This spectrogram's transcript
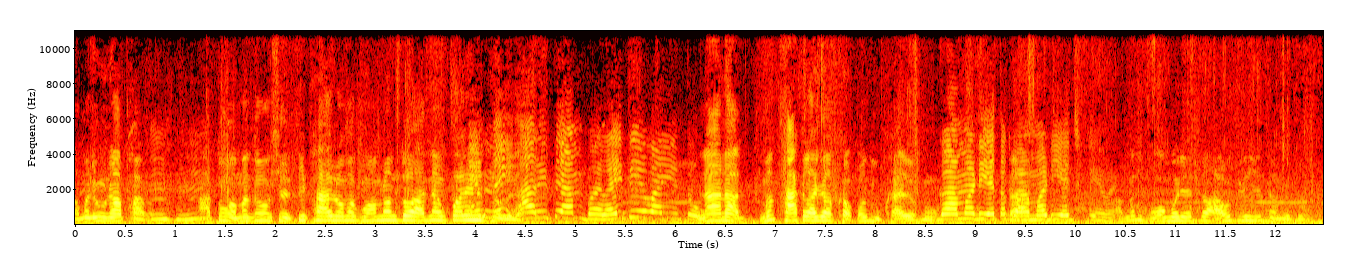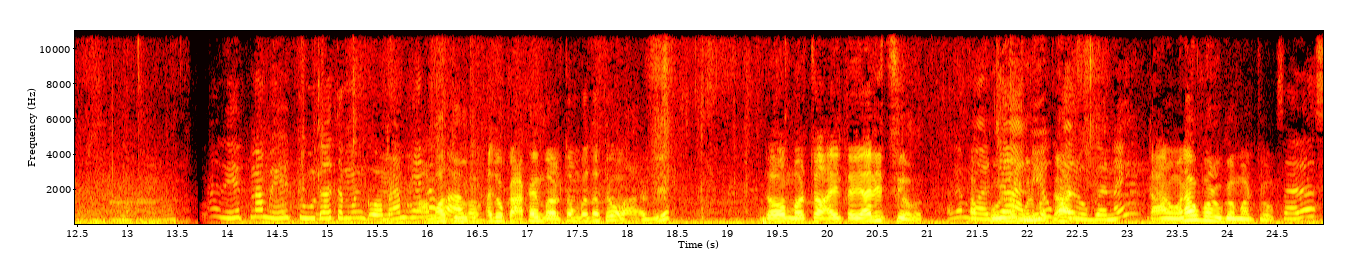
અમને એવું ના ફાવે. આ તો અમે તો શેરથી ફાયેલો અમે ગામમાં તો આજના ઉપાડે નથી નહીં આ રીતે આમ ભરાઈ દેવાય તો. ના ના મને થાક લાગ્યો ખપો દુખાયો હું ગામડી એ તો ગામડી જ કહેવાય. અમે તો ગામમાં એટલે આવું જ રહીએ ને અમે તો. આ રીતના બે તુડા તમને ગામડામાં હે તો ને આ જો કાકા મરતો બધા છો છે. તો મરચો આવી તૈયારી જ છે હવે. તાણ ઉપર ઉગે મરચો. સરસ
